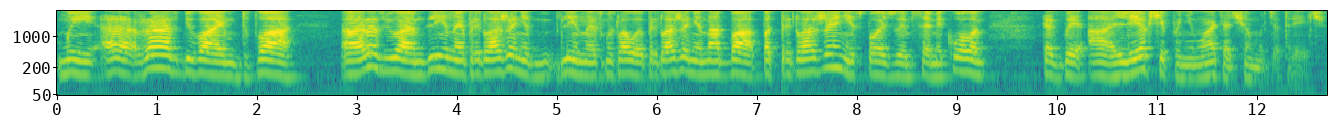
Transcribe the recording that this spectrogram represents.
мы разбиваем два разбиваем длинное предложение, длинное смысловое предложение на два подпредложения, используем семиколон, как бы а легче понимать, о чем идет речь.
